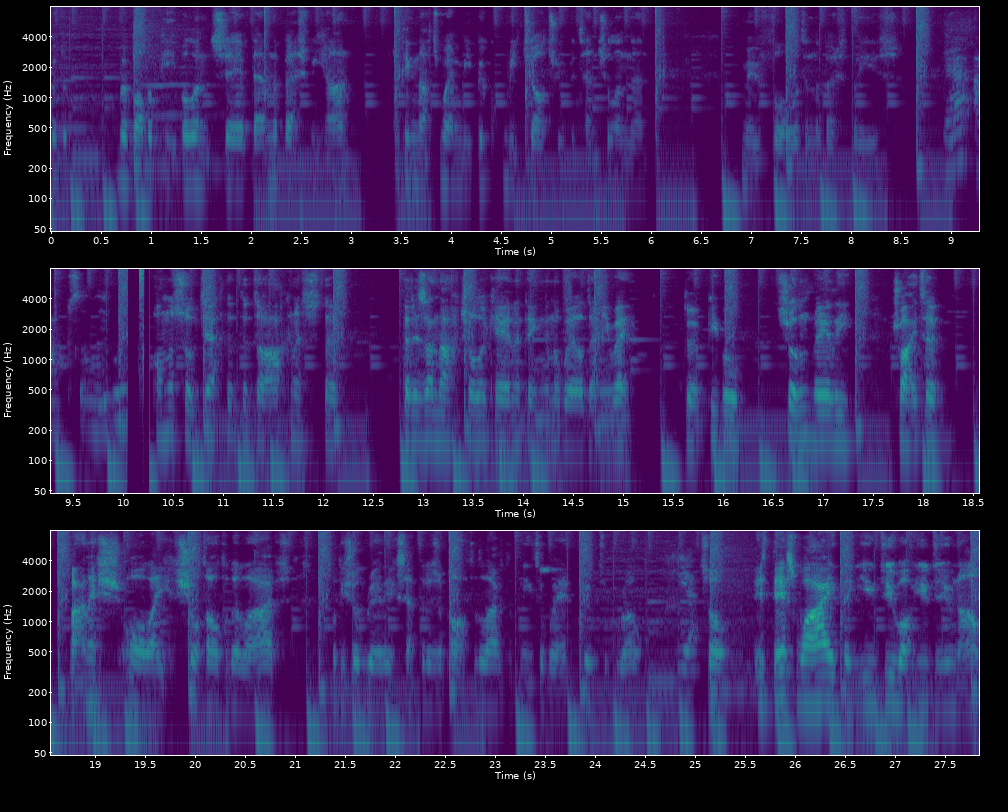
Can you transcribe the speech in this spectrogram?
with, the, with other people and serve them the best we can, I think that's when we reach our true potential and then move forward in the best ways. Yeah, absolutely. On the subject of the darkness, that there is a natural occurring thing in the world anyway. The people shouldn't really try to banish or like shut out of their lives, but they should really accept it as a part of the life that they need to work through to grow. Yeah. So is this why that you do what you do now?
